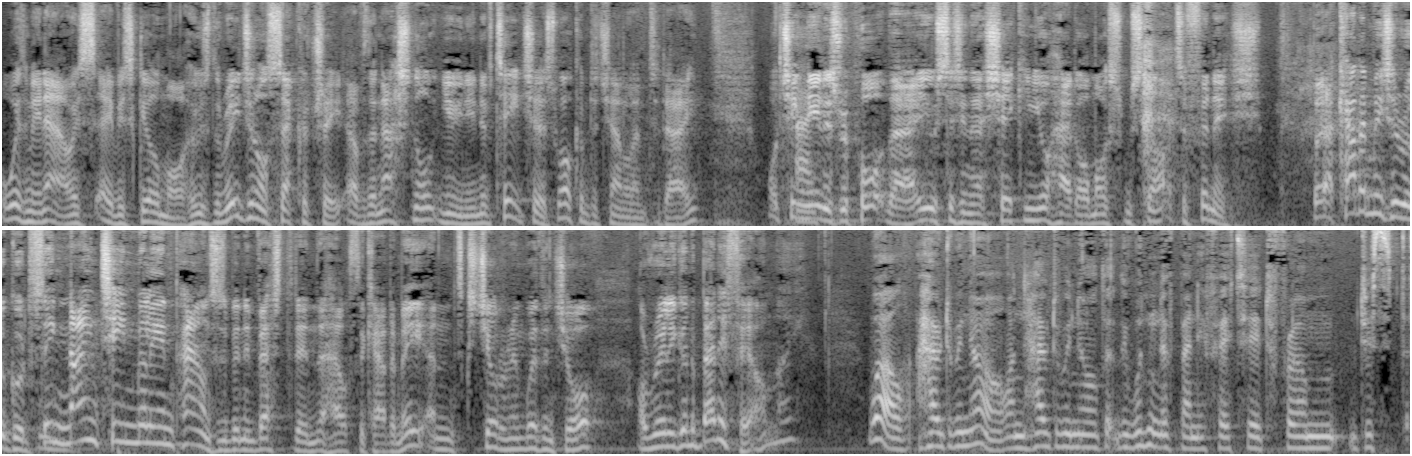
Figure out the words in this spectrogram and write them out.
With me now is Avis Gilmore, who's the Regional Secretary of the National Union of Teachers. Welcome to Channel M today. Watching Nina's report there, you were sitting there shaking your head almost from start to finish. But academies are a good thing. £19 million has been invested in the Health Academy, and children in Wythenshawe are really going to benefit, aren't they? Well, how do we know? And how do we know that they wouldn't have benefited from just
